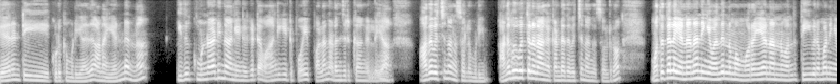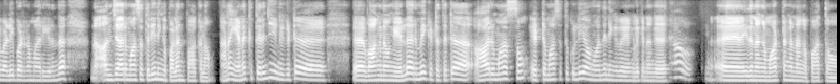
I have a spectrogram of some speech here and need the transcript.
கேரண்டி கொடுக்க முடியாது. ஆனா என்னன்னா இதுக்கு முன்னாடி நாங்க எங்ககிட்ட வாங்கிக்கிட்டு போய் பலன் அடைஞ்சிருக்காங்க இல்லையா? அதை வச்சு நாங்க சொல்ல முடியும். அனுபவத்துல நாங்க கண்டதை வச்சு நாங்க சொல்றோம். மொத்தத்துல என்னன்னா நீங்க வந்து நம்ம முறையா நான் வந்து தீவிரமா நீங்க வழிபடுற மாதிரி இருந்தா அஞ்சாறு மாசத்துலயே நீங்க பலன் பார்க்கலாம். ஆனா எனக்கு தெரிஞ்சு எங்ககிட்ட வாங்கினவங்க எல்லாருமே கிட்டத்தட்ட ஆறு மாசம் எட்டு மாசத்துக்குள்ளேயே அவங்க வந்து நீங்க எங்களுக்கு நாங்க அஹ், இதை நாங்க மாற்றங்கள் நாங்க பார்த்தோம்.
